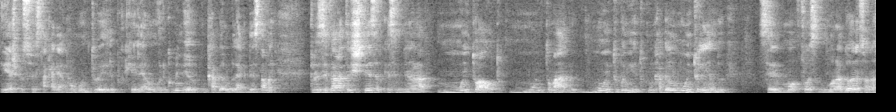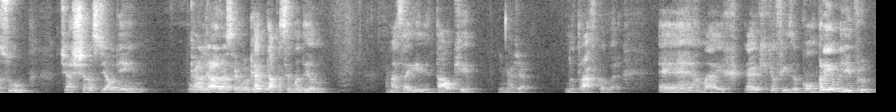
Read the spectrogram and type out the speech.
E as pessoas sacaneavam muito ele, porque ele era o único menino com cabelo black desse tamanho. Inclusive é uma tristeza, porque esse menino era muito alto, muito magro, muito bonito, com um cabelo muito lindo. Se ele fosse morador na Zona Sul, tinha chance de alguém Catar olhar- pra ser modelo. catar pra ser modelo. Mas aí ele tá o quê? Imagina. no tráfico agora. É, mas aí o que, que eu fiz? Eu comprei um livro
